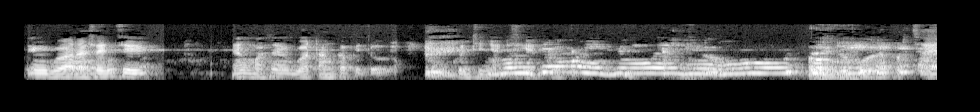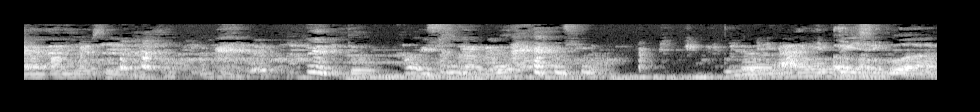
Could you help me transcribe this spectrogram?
Yang gua rasain sih yang maksudnya gua tangkap itu kuncinya di situ. Lu boleh percaya yang pamer sih ya. Itu Nah, intuisi gua.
